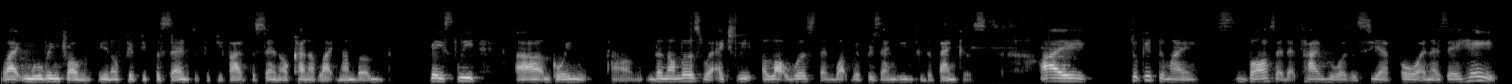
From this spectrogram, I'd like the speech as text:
Like moving from you know 50% to 55% or kind of like number, basically uh, going um, the numbers were actually a lot worse than what we're presenting to the bankers. I took it to my boss at that time, who was a CFO, and I say, hey,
